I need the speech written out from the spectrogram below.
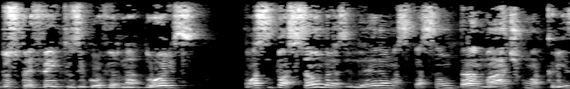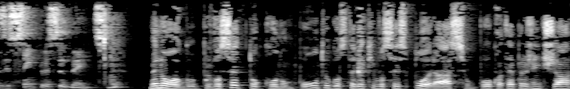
dos prefeitos e governadores. Então, a situação brasileira é uma situação dramática, uma crise sem precedentes. Né? Menon, você tocou num ponto, eu gostaria que você explorasse um pouco, até para a gente já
